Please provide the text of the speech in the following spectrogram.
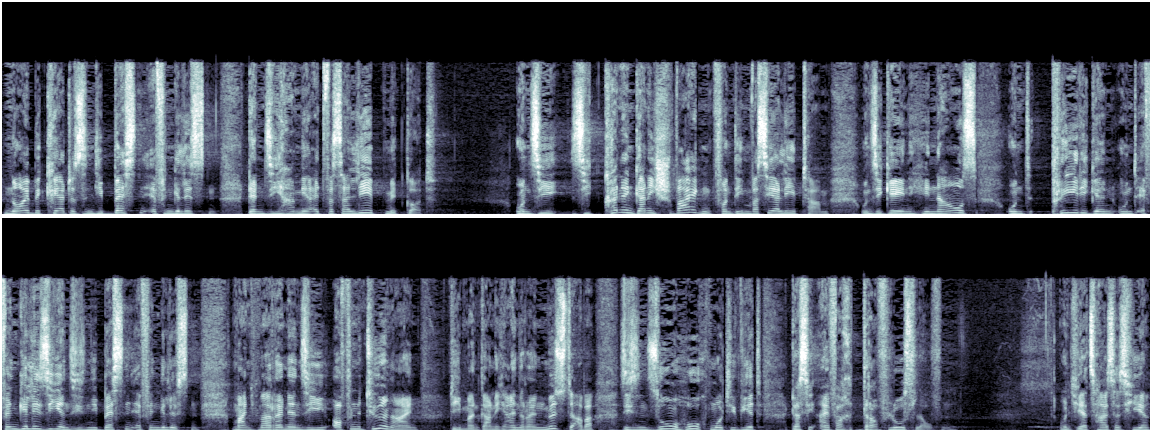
Neubekehrte sind die besten Evangelisten, denn sie haben ja etwas erlebt mit Gott. Und sie, sie können gar nicht schweigen von dem, was sie erlebt haben. Und sie gehen hinaus und predigen und evangelisieren. Sie sind die besten Evangelisten. Manchmal rennen sie offene Türen ein, die man gar nicht einrennen müsste. Aber sie sind so hoch motiviert, dass sie einfach drauf loslaufen. Und jetzt heißt es hier,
